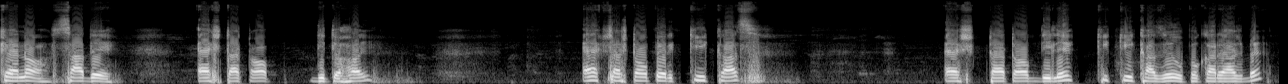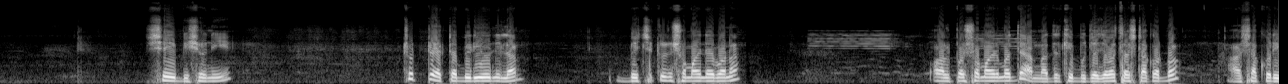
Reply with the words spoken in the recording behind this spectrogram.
কেন ছাদে এক্সট্রা টপ দিতে হয়? এক্সট্রা টপের কি কাজ? এক্সট্রা টপ দিলে কি কি কাজে উপকারে আসবে? সেই বিষয় নিয়ে ছোট্ট একটা ভিডিও নিলাম। বেশিক্ষণ সময় নেব না। অল্প সময়ের মধ্যে আপনাদেরকে বুঝে যাওয়ার চেষ্টা করব। আশা করি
